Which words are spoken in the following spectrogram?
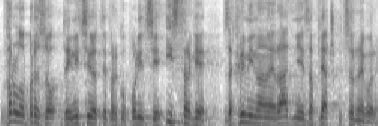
vrlo brzo da inicirate preko policije istrage za kriminalne radnje i za pljačku Crne Gore.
